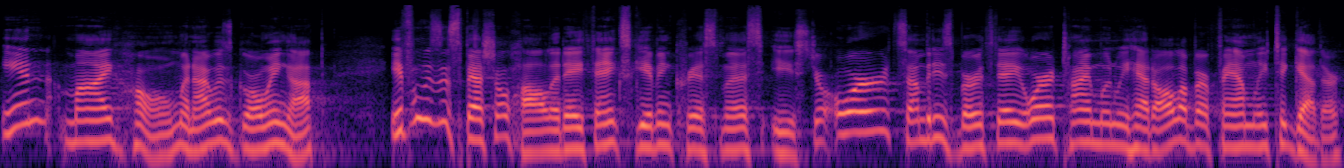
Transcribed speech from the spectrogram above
in my home, when I was growing up, if it was a special holiday, Thanksgiving, Christmas, Easter, or somebody's birthday, or a time when we had all of our family together,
